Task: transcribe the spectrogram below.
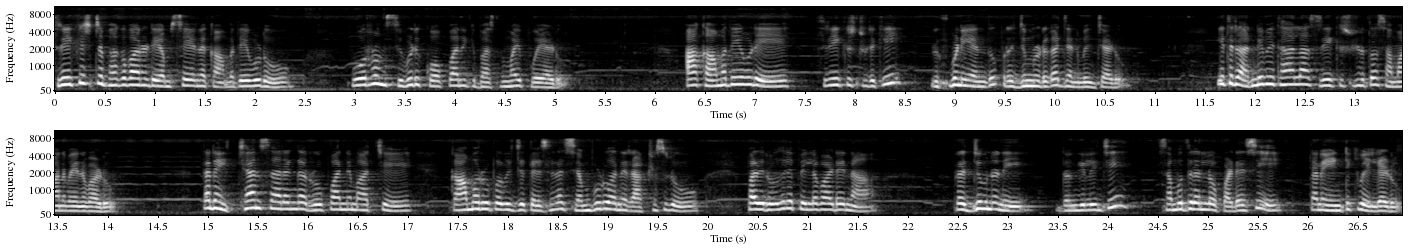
శ్రీకృష్ణ భగవానుడి అంశైన అయిన కామదేవుడు పూర్వం శివుడి కోపానికి భస్మమైపోయాడు ఆ కామదేవుడే శ్రీకృష్ణుడికి రుక్మిణి యందు ప్రద్యుమ్నుడిగా జన్మించాడు. ఇతడు అన్ని విధాలా శ్రీకృష్ణుడితో సమానమైనవాడు. తన ఇచ్ఛానుసారంగా రూపాన్ని మార్చే కామరూప విద్య తెలిసిన శంభుడు అనే రాక్షసుడు పది రోజుల పిల్లవాడైన ప్రద్యుమ్నుని దొంగిలించి సముద్రంలో పడేసి తన ఇంటికి వెళ్ళాడు.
